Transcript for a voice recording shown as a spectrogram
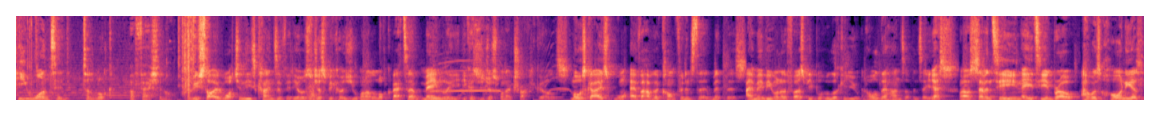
He wanted to look professional. Have you started watching these kinds of videos just because you want to look better, mainly because you just want to attract girls? Most guys won't ever have the confidence to admit this. I may be one of the first people who look at you and hold their hands up and say, Yes, when I was 17, 18, bro, I was horny as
